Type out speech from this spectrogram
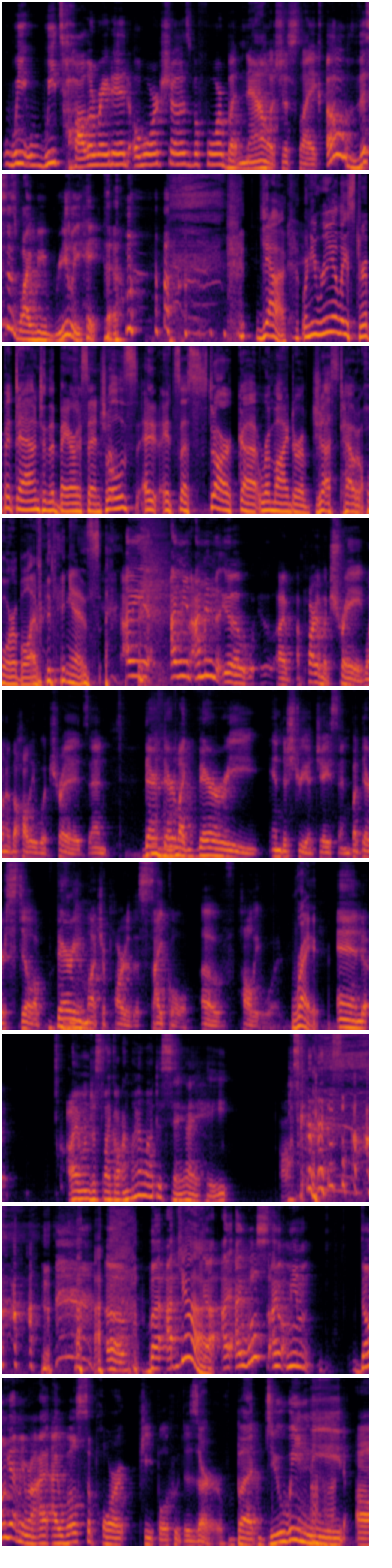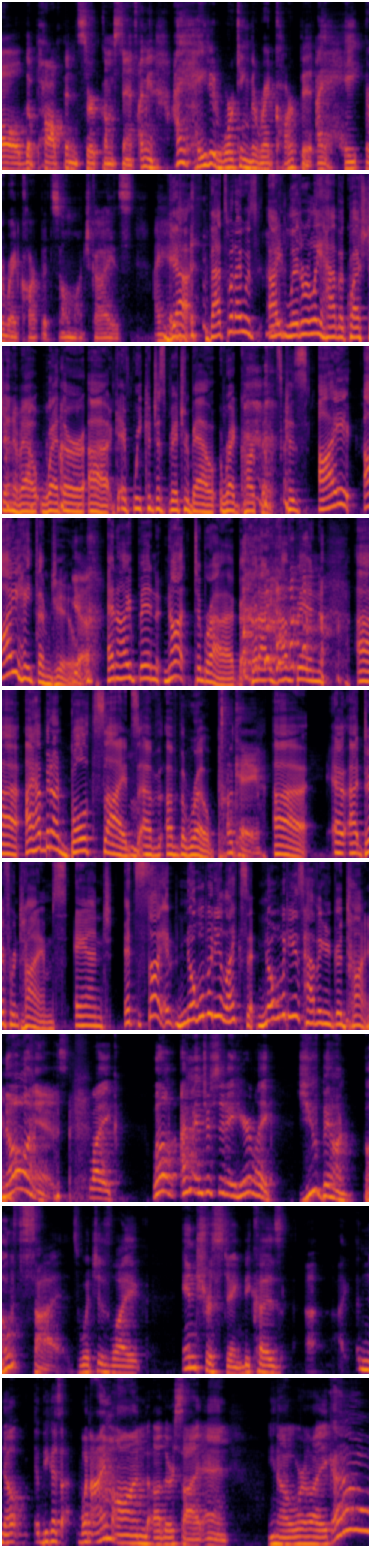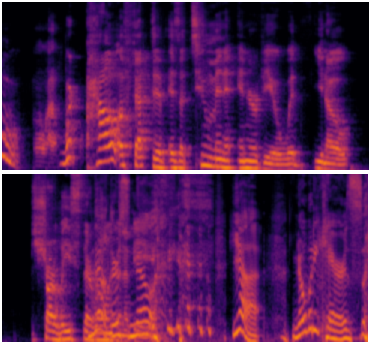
we we tolerated award shows before, but now it's just like, oh, this is why we really hate them. Yeah, when you really strip it down to the bare essentials, it, it's a stark uh, reminder of just how horrible everything is. I mean, I mean, I'm in. You know, I'm I'm part of a trade, one of the Hollywood trades, and they're they're mm-hmm. like very industry adjacent, but they're still very mm-hmm. much a part of the cycle of Hollywood. Right. And I'm just like, oh, am I allowed to say I hate Oscars? um, but I, Yeah. I, I will. I mean, don't get me wrong. I, I will support people who deserve, but do we uh-huh. need all the pomp and circumstance? I mean, I hated working the red carpet. I hate the red carpet so much, guys. I hate Yeah, that's what I was. I literally have a question about whether uh, if we could just bitch about red carpets because I I hate them too. Yeah. and I've been not to brag, but I have been uh, I have been on both sides of of the rope. Okay. uh, at, at different times, and it's. It, nobody likes it. Nobody is having a good time. No one is. Like, well, I'm interested to hear, like, you've been on both sides, which is like interesting because uh, no, because when I'm on the other side and, you know, we're like, oh, what, how effective is a two minute interview with, you know, Charlize Theron No, there's no. yeah, nobody cares.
